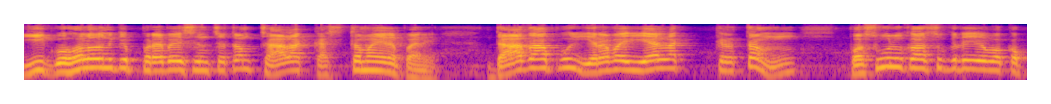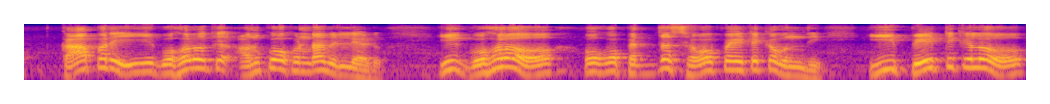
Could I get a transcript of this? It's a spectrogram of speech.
ఈ గుహలోనికి ప్రవేశించటం చాలా కష్టమైన పని. దాదాపు ఇరవై ఏళ్ళ క్రితం పశువులు కాసుకునే ఒక కాపరి ఈ గుహలోకి అనుకోకుండా వెళ్ళాడు. ఈ గుహలో ఒక పెద్ద శవపేటిక ఉంది. ఈ పేటికలో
